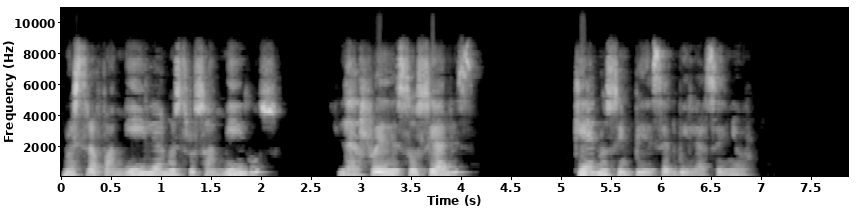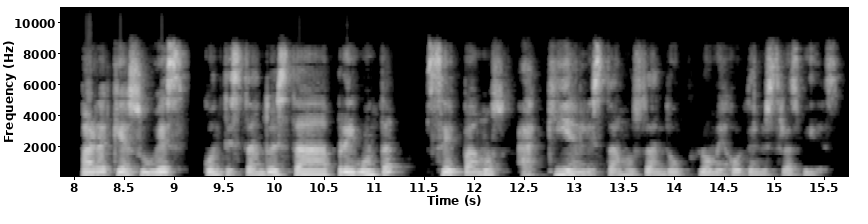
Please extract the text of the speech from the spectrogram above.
nuestra familia, nuestros amigos, las redes sociales? ¿Qué nos impide servir al Señor? Para que a su vez, contestando esta pregunta, sepamos a quién le estamos dando lo mejor de nuestras vidas.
